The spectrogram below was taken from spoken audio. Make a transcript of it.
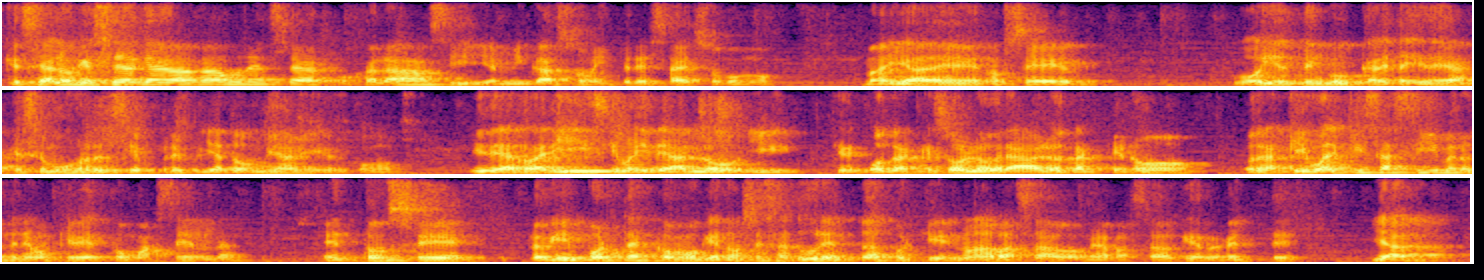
Que sea lo que sea que haga cada uno, sea, ojalá así. Y en mi caso me interesa eso, como más allá de, no sé, hoy tengo caleta de ideas que se me ocurren siempre y a todos mis amigos, como ideas rarísimas, ideas lo, y que, otras que son logrables, otras que no, otras que igual quizás sí, pero tenemos que ver cómo hacerlas. Entonces, lo que importa es como que no se saturen todas, porque no ha pasado, me ha pasado que de repente ya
